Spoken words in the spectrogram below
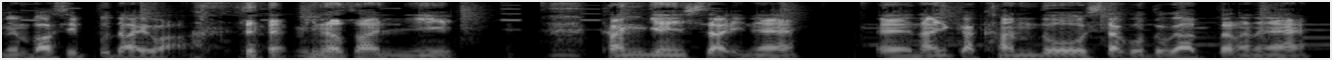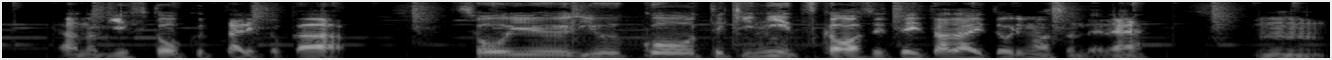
メンバーシップ代は。で、皆さんに還元したりね、えー、何か感動したことがあったらね、あの、ギフト送ったりとか、そういう有効的に使わせていただいておりますんでね。うん。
